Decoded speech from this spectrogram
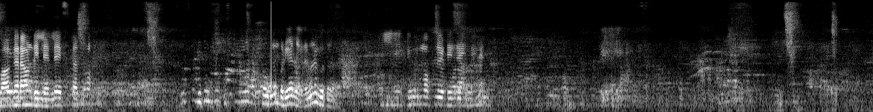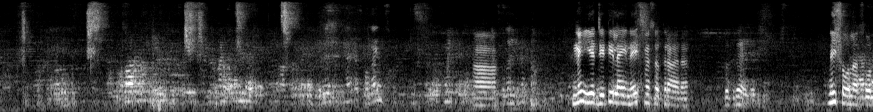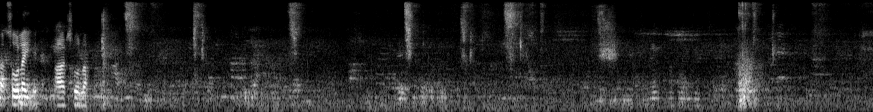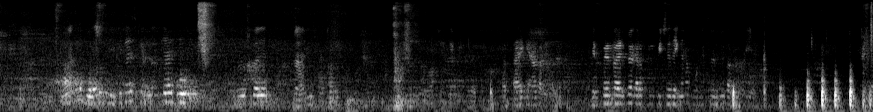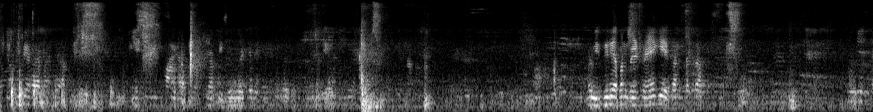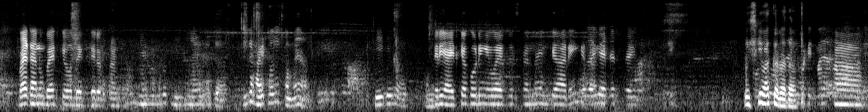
Walk around ही ले ले इसका तो। प्रॉब्लम बढ़िया लग रहा है को तो। ये ड्यूल मफलर डिज़ाइन है। हाँ। नहीं ये जीटी लाइन है इसमें सत्रह आ रहा है। है। नहीं सोलह सोलह सोलह ही है आठ सोलह। प्राइस पे अगर अपन पीछे देखें ना फ़ोन डिस्प्ले भी काफ़ी है पीछे भी अगर अपन आप पीछे बैठ के देखेंगे तो अपन बैठ रहे हैं कि ऐसा लग रहा। बैठ अनु बैठ के वो देखते रहो फ्रंट इनकी हाइट थोड़ी कम है यार। ठीक है तेरी हाइट के अकॉर्डिंग है वो एडजस्ट करना है इनके आ रही है कि क्या इसकी बात कर रहा था। हाँ।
